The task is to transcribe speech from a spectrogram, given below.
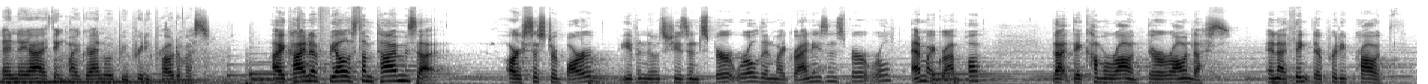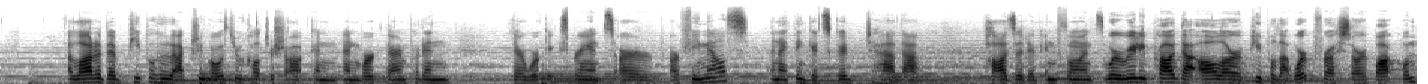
And yeah, I think my gran would be pretty proud of us. I kind of feel sometimes that our sister Barb, even though she's in spirit world and my granny's in spirit world and my grandpa, that they come around, they're around us. And I think they're pretty proud. A lot of the people who actually go through culture shock and, and work there and put in their work experience are, are females. And I think it's good to have that positive influence. We're really proud that all our people that work for us are Bachwum.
